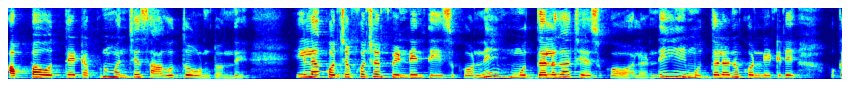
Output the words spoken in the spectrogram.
అప్ప ఒత్తేటప్పుడు మంచిగా సాగుతూ ఉంటుంది. ఇలా కొంచెం కొంచెం పిండిని తీసుకొని ముద్దలుగా చేసుకోవాలండి. ఈ ముద్దలను కొన్నిటిని ఒక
